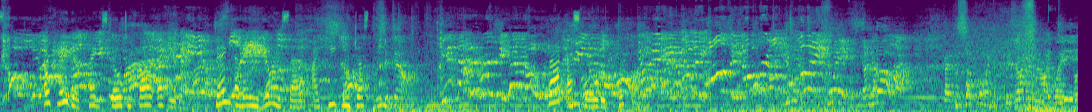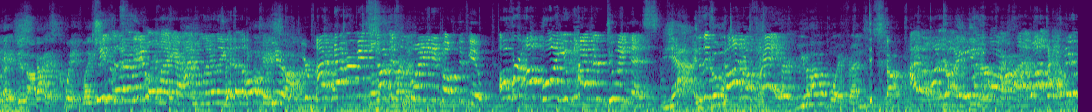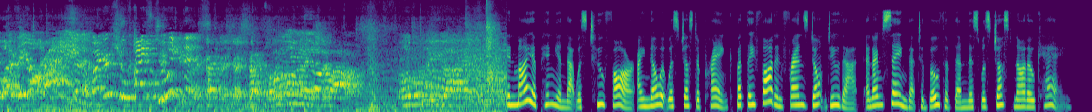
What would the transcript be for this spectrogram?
Okay, their pranks go too far every day. Dang MA really said, I hate you just leave. down. Get mad at her, she had no. That escalated quickly. Guys, what's up, going? It's not even like, like okay, just guys, quit. Like, She literally told me I'm literally gonna like. okay, stop. You're I've never been so disappointed in both of you. Over a boy, you guys are doing this. Yeah, This is not okay. You have a boyfriend. stop. I don't want to talk to you In my opinion, that was too far. I know it was just a prank, but they fought and friends don't do that, and I'm saying that to both of them this was just not okay.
